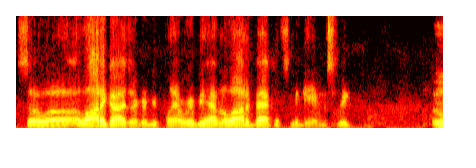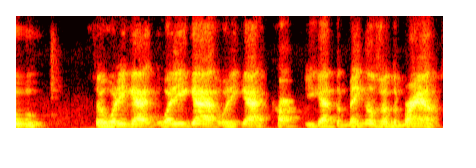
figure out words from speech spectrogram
so uh, a lot of guys aren't going to be playing. We're going to be having a lot of backups in the game this week. Ooh. So what do you got? What do you got? What do you got? Car- You got the Bengals or the Browns?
